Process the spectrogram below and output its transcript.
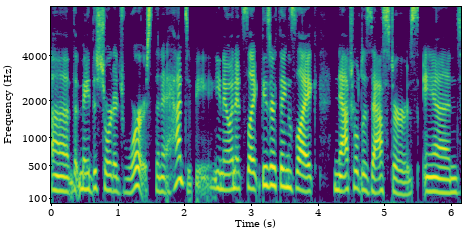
uh, that made the shortage worse than it had to be. You know, and it's like these are things like natural disasters and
